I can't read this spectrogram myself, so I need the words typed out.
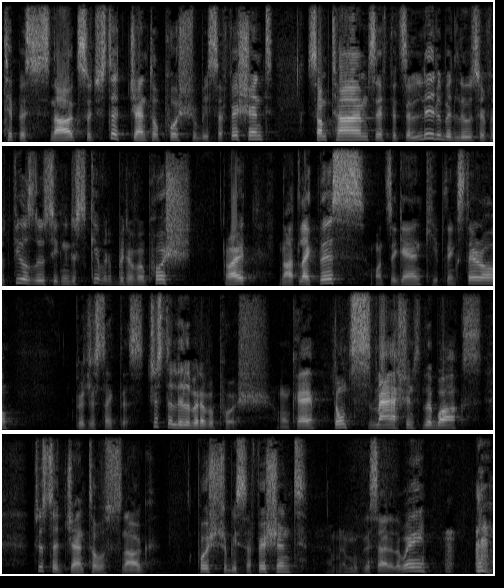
tip is snug, so just a gentle push would be sufficient. Sometimes if it's a little bit loose or if it feels loose, you can just give it a bit of a push, right? Not like this. Once again, keep things sterile, but just like this. Just a little bit of a push, okay? Don't smash into the box. Just a gentle, snug push should be sufficient. I'm to move this out of the way.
